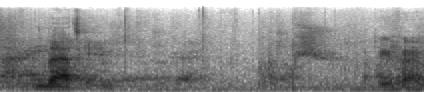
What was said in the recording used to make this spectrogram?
about right. That's game. Take it back.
